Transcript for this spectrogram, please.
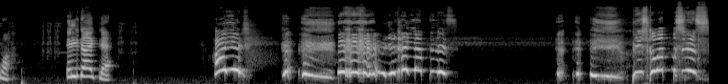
Vah. 50 daha ekle. Hayır. Neden yaptınız? Psikopat mısınız?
